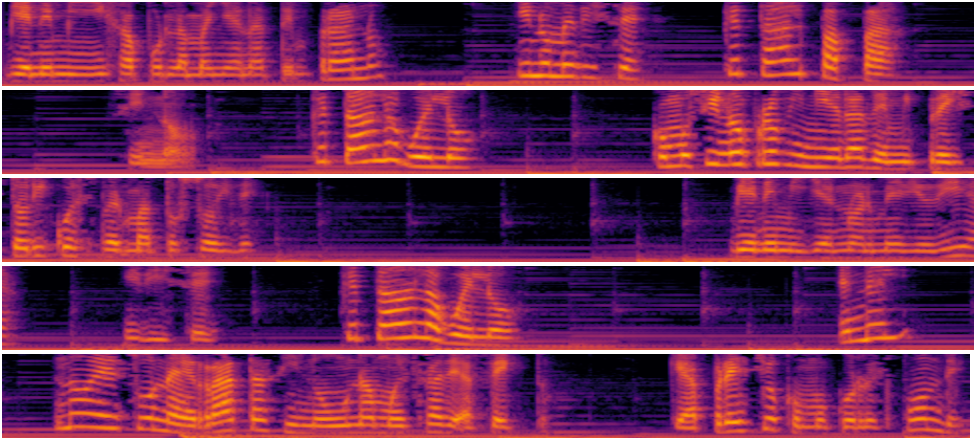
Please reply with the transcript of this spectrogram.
Viene mi hija por la mañana temprano y no me dice, ¿qué tal, papá? sino ¿Qué tal, abuelo? como si no proviniera de mi prehistórico espermatozoide. Viene mi yerno al mediodía y dice ¿Qué tal, abuelo? En él no es una errata, sino una muestra de afecto, que aprecio como corresponde,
